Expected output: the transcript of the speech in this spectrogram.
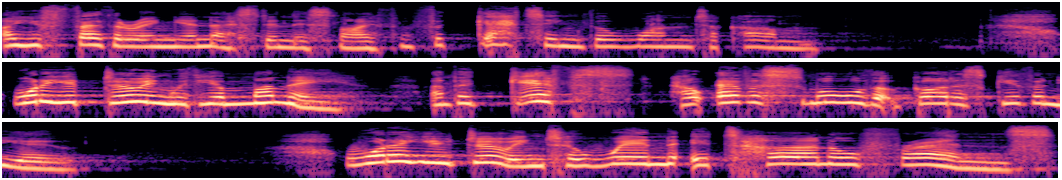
Are you feathering your nest in this life and forgetting the one to come? What are you doing with your money and the gifts, however small, that God has given you? What are you doing to win eternal friends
